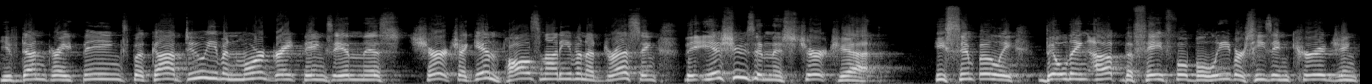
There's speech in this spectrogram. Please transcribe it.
you've done great things, but God, do even more great things in this church. Again, Paul's not even addressing the issues in this church yet. He's simply building up the faithful believers. He's encouraging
